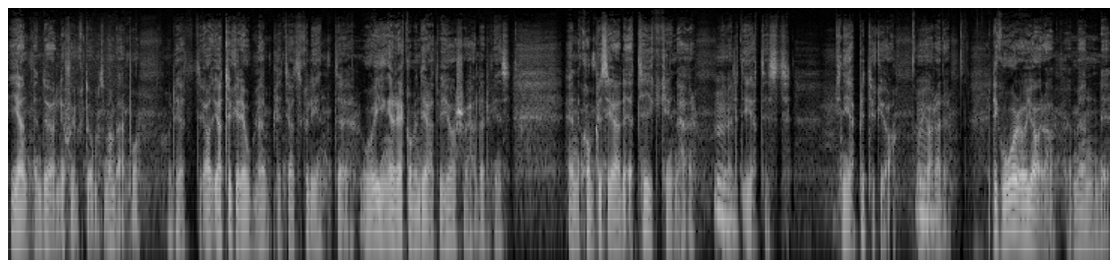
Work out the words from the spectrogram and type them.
egentligen dödlig sjukdom som man bär på. Och det, jag, jag, tycker det är olämpligt. Jag skulle inte, och ingen rekommenderar att vi gör så heller. Det finns en komplicerad etik kring det här. Mm. Det är mm. väldigt etiskt knepigt tycker jag att mm. göra det. Det går att göra men det,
